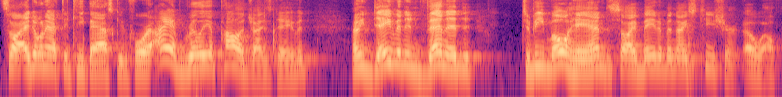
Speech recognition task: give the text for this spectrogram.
so I don't have to keep asking for it. I really apologize, David. I mean, David invented to be Mohan, so I made him a nice t shirt. Oh well.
